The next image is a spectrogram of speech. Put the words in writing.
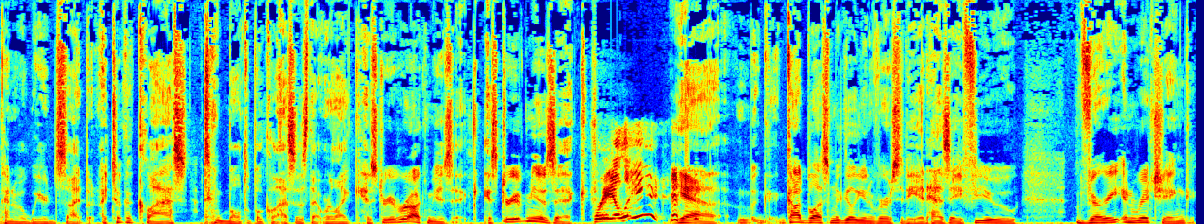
kind of a weird side, but I took a class. I took multiple classes that were like history of rock music, history of music. really? yeah, God bless McGill University. It has a few very enriching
